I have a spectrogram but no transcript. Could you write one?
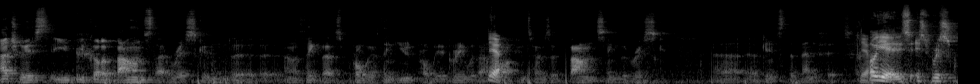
actually, it's you've, you've got to balance that risk, and uh, and I think that's probably I think you'd probably agree with that, Yeah. Mark, in terms of balancing the risk uh, against the benefit. Yeah. oh yeah, it's, it's risk,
